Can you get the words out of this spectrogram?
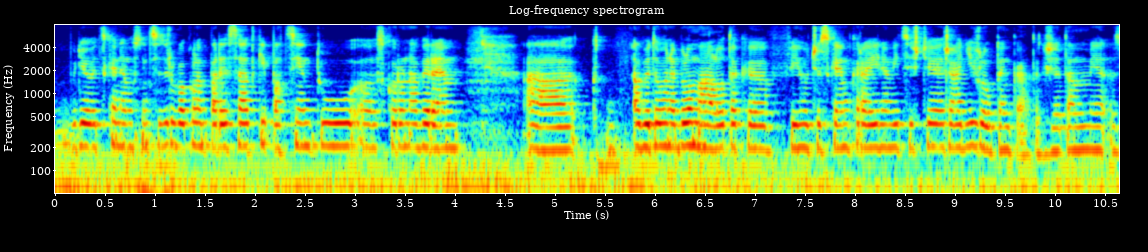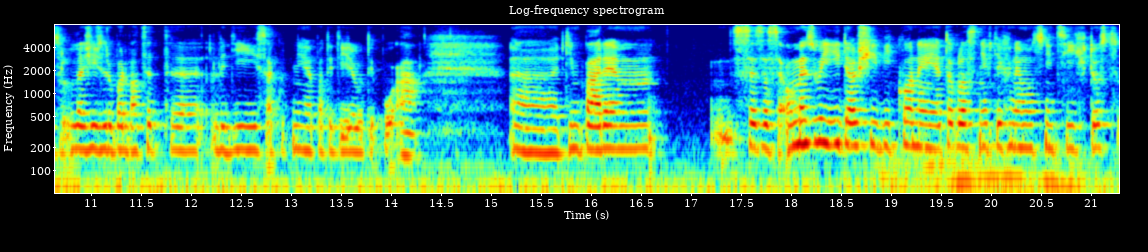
Budějovické nemocnici zhruba kolem 50 pacientů eh, s koronavirem. A aby toho nebylo málo, tak eh, v jeho českém kraji navíc ještě řádí žloutenka, takže tam je, leží zhruba 20 lidí s akutní hepatitidou typu A. Tím pádem se zase omezují další výkony, je to vlastně v těch nemocnicích dost,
